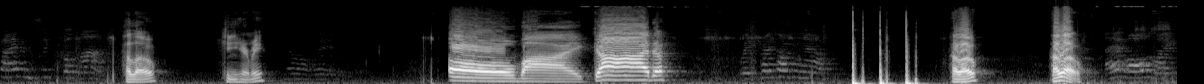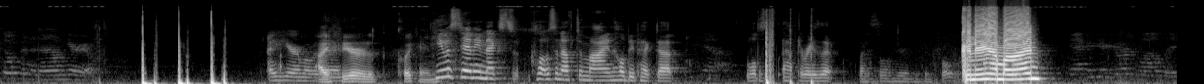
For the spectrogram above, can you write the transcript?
five and six both on. Hello? Can you hear me? No, wait. Oh my god! Wait, try talking now. Hello? Hello? I have all the mics open, and I don't hear you. I hear him over there. I there. hear it clicking. He was standing next, close enough to mine. He'll be picked up. Yeah. We'll just have to raise it. I still hear the controller. Can you hear mine? Yeah, I can hear yours loudly.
